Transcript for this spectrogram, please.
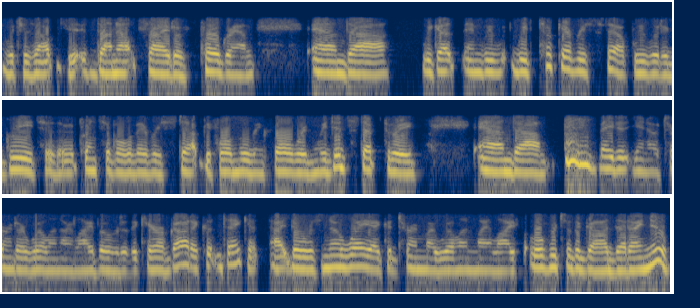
which is out, done outside of program. And uh, we got and we we took every step. We would agree to the principle of every step before moving forward. And we did step three and uh, made it you know turned our will and our life over to the care of god. I couldn't take it. I, there was no way i could turn my will and my life over to the god that i knew.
